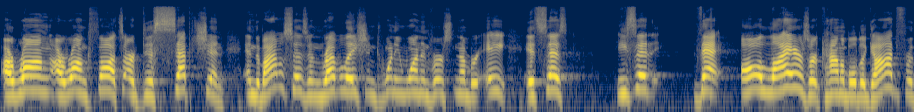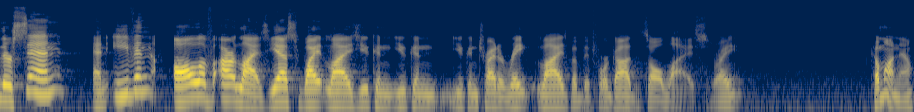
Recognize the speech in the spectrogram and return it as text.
our, wrong, our wrong thoughts, our deception. And the Bible says in Revelation 21 and verse number 8, it says, He said that all liars are accountable to God for their sin, and even all of our lies. Yes, white lies, you can, you can, you can try to rate lies, but before God, it's all lies, right? Come on now.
